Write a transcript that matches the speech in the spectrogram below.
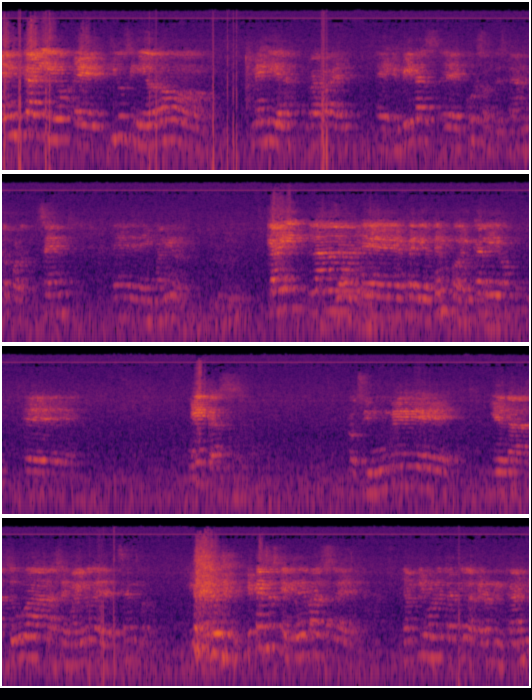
En Cali, eh, tío Sinioro Mejía, Rafael, eh, invitas eh, cursos de esperanto por CEN eh, Infanil. Cai la eh, periotempo en Cali, eh, ECAS, proximume y la suba semaino del centro. ¿Qué piensas que viene más? Eh, ya primo le traje la perra en Cali,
